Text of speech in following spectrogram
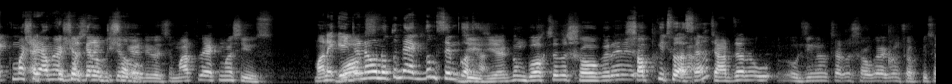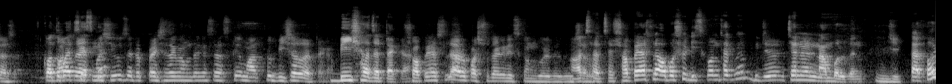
এক মাসের গ্যারান্টি গ্যারান্টি রয়েছে। মাত্র এক মাস ইউজ মানে এটা নাও নতুন একদম সেম কথা। জি একদম বক্স চার্জার সহকারে সবকিছু আছে চার্জার অরিজিনাল চার্জার সহকারে একদম সবকিছু আছে। কত পাচ্ছি এক মাস ইউজ এটা প্রাইস থাকবে আমাদের কাছে আজকে মাত্র বিশ হাজার টাকা। বিশ হাজার টাকা। শপে আসলে আরও পাঁচশো টাকা ডিসকাউন্ট করে দেবে আচ্ছা আচ্ছা শপে আসলে অবশ্যই ডিসকাউন্ট থাকবে ভিডিও চ্যানেলের নাম বলবেন। জি। তারপর?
